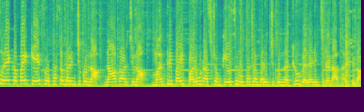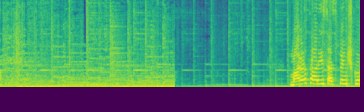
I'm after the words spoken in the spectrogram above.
సురేఖపై కేసు ఉపసంహరించుకున్న నాగార్జున. మంత్రిపై పరువు నష్టం కేసును ఉపసంహరించుకున్నట్లు వెల్లడించిన నాగార్జున. మరోసారి సస్పెన్స్కు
